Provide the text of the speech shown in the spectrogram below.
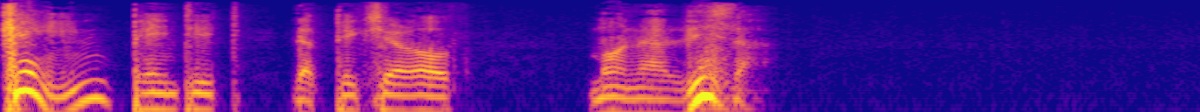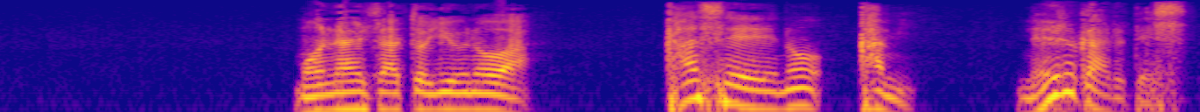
Cain painted the picture of Mona Lisa. モナリザというのは火星の神、ネルガルです。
